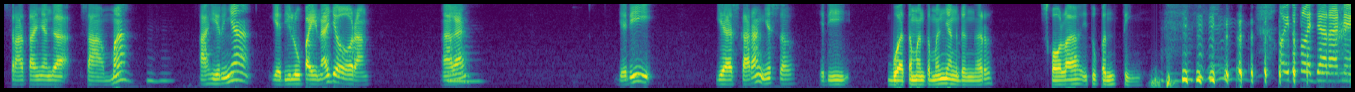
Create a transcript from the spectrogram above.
stratanya nggak sama Hmm. akhirnya ya dilupain aja orang nah kan Hmm. jadi ya sekarang nyesel jadi buat teman-teman yang denger sekolah itu penting Oh itu pelajarannya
